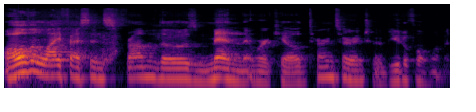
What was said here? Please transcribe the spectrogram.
All the life essence from those men that were killed turns her into a beautiful woman.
